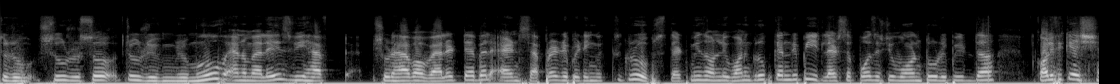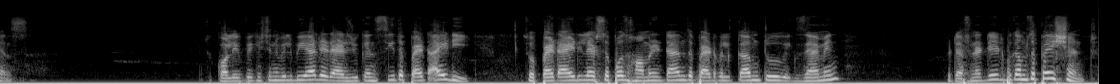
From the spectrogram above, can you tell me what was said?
To to, so to re remove anomalies we have should have a valid table and separate repeating groups. That means only one group can repeat. Let's suppose if you want to repeat the qualifications. So qualification will be added. As you can see the pet id so pet id let's suppose how many times the pet will come to examine. So definitely it becomes a patient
